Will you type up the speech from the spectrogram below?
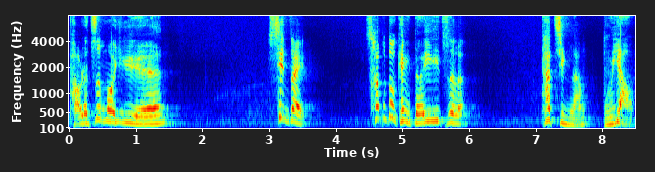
跑了这么远，现在差不多可以得医治了，他竟然不要，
